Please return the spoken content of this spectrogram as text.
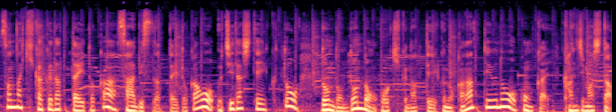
そんな企画だったりとかサービスだったりとかを打ち出していくとどんどんどんどん大きくなっていくのかなっていうのを今回感じました。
